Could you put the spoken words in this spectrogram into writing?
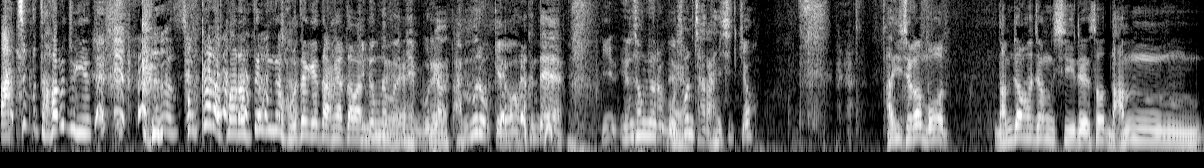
아침부터 하루 종일 그 손가락 바람 때문에 고되게 당하다 왔는데. 김영남 의원님, 우리가 네. 안 물어볼게요. 근데 이, 윤석열을 뭐 손 잘안 씻죠? 아니 제가 뭐 남자 화장실에서 남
